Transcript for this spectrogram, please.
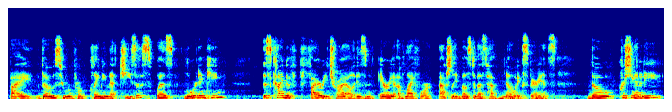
by those who were proclaiming that Jesus was Lord and King. This kind of fiery trial is an area of life where actually most of us have no experience Though Christianity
